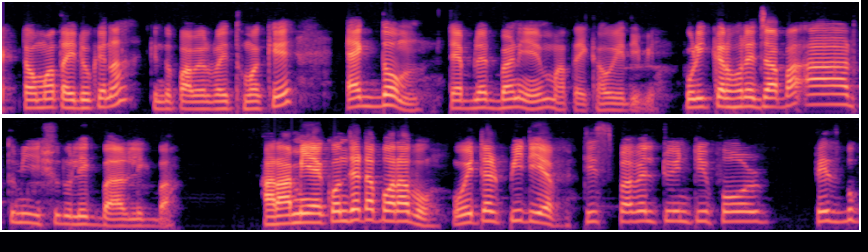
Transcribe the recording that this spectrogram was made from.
একটাও মাথায় ঢুকে না, কিন্তু পাবেল ভাই তোমাকে একদম ট্যাবলেট বানিয়ে মাথায় খাওয়িয়ে দিবে। পরীক্ষার হলে যাবা আর তুমি শুধু লিখবা আর লিখবা। আর আমি এখন যেটা পড়াবো, ওইটার পিডিএফ টিস পাবেল টোয়েন্টি ফোর ফেসবুক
